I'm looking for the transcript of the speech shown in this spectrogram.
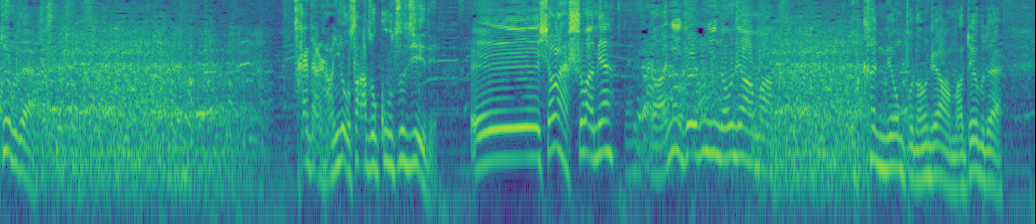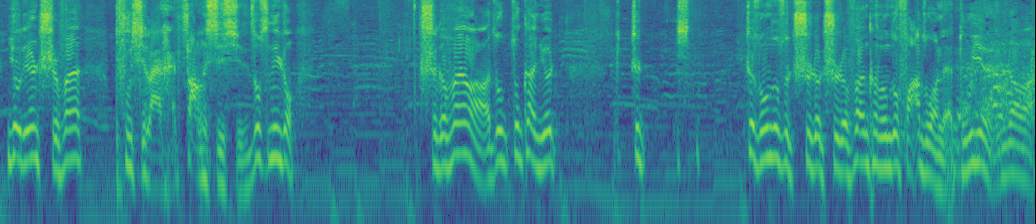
对不对？菜单上有啥就顾自己的。呃，行了，十碗面啊，你这你能这样吗？肯定不能这样嘛，对不对？有的人吃饭扑起来还脏兮兮的，就是那种吃个饭啊，就就感觉这。这种就是吃着吃着饭可能就发作了，毒瘾，你知道吧？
